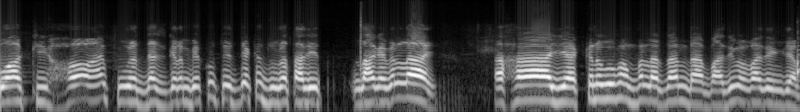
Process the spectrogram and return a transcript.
ওয়া কি হয়? পুরো দেশ গ্রাম বেকু তুই একটা জোড়া তালি লাগাবে লাই আহা ইয়াকেন বুফাম পাল্লা দান্দা বাজি বাবা দিন যাব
